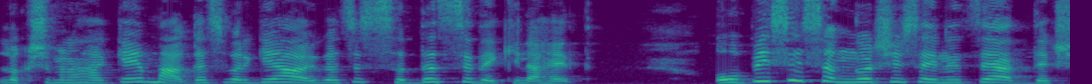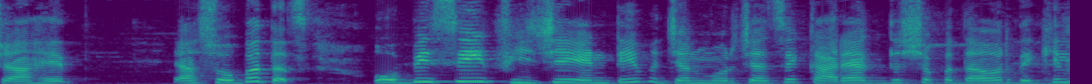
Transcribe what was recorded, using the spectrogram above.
लक्ष्मण हाके मागासवर्गीय आयोगाचे सदस्य देखील आहेत. ओबीसी संघर्ष सेनेचे अध्यक्ष आहेत. यासोबतच OBC V J N T जनमोर्चाचे कार्याध्यक्षपदावर देखील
